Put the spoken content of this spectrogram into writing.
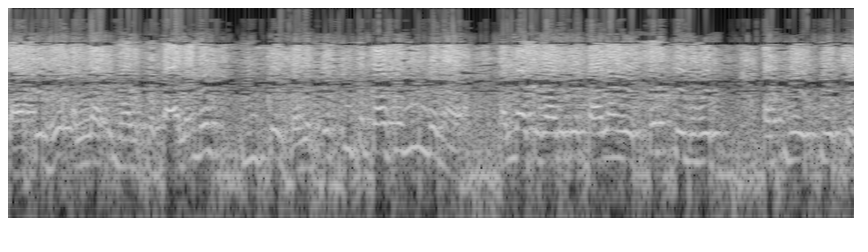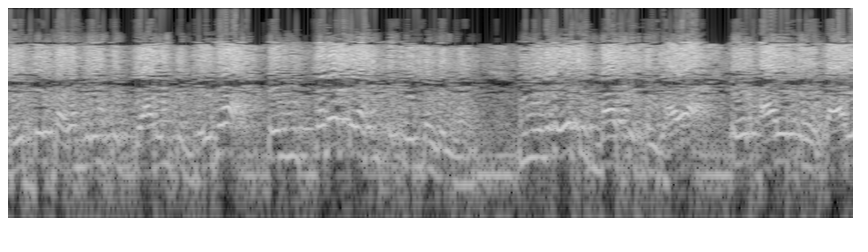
کافر ہو، اللہ تبارک تعالیٰ نے ان کو زبردستی تو کافر نہیں بنایا۔ اللہ تبارک تعالیٰ نے سب کے لیے اپنے اتنے چہرے پیغمبروں کو پیاروں کو بھیجا اور انہیں طرح طرح کی تکلیفیں دلوائی انہوں نے ایک ایک بات کو سمجھایا اور آئے تو اتاری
